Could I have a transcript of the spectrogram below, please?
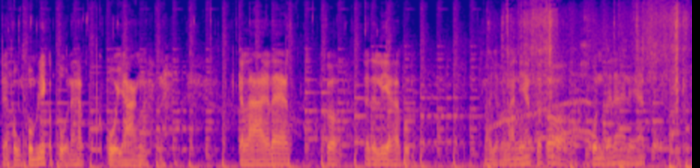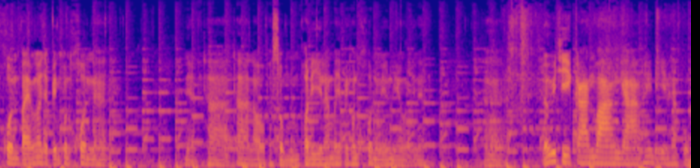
แต่ผมผมเรียกกระโปะนะครับกระโปะยางนะกะลาก็ได้ครับก็แล้วแต่เรียกครับผมก็อย่างประมาณนี้ครับแล้วก็คนไปได้เลยครับ คนไปมันก็จะเป็นข้นๆนะฮะเนี่ยถ้าถ้าเราผสมพอดีแล้วมันจะเป็นข้นๆเหนียวๆอย่างนี้นะอ่าแล้ววิธีการวางยางให้ดีนะครับ ผม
